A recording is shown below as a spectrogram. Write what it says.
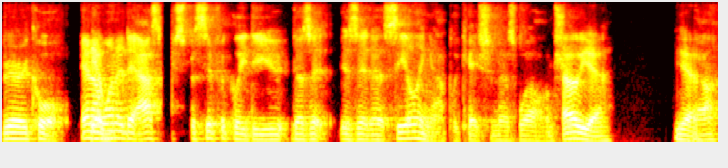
Very cool. And yeah. I wanted to ask specifically, do you, does it, is it a ceiling application as well? I'm sure. Oh yeah. Yeah. yeah.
